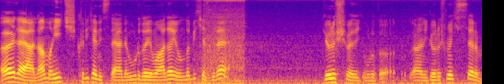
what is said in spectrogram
öyle yani ama hiç Krikenist'te yani burada maden yolunda bir kez bile görüşmedik burada. Yani görüşmek isterim.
